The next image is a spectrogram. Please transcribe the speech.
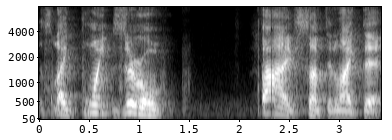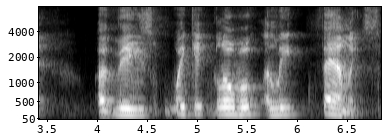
it's like 0.05, something like that, of these wicked global elite families.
